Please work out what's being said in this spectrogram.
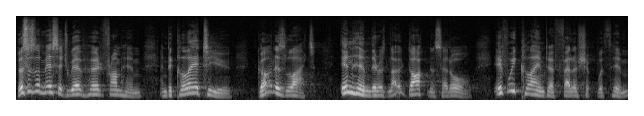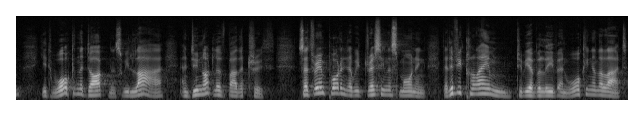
This is a message we have heard from him and declared to you God is light. In him there is no darkness at all. If we claim to have fellowship with him, yet walk in the darkness, we lie and do not live by the truth. So it's very important that we're dressing this morning that if you claim to be a believer and walking in the light,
